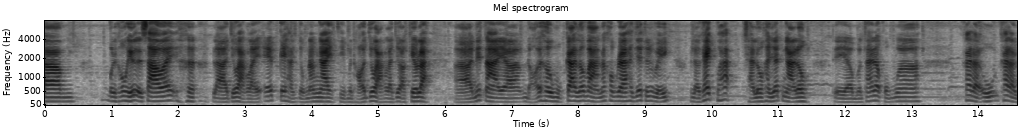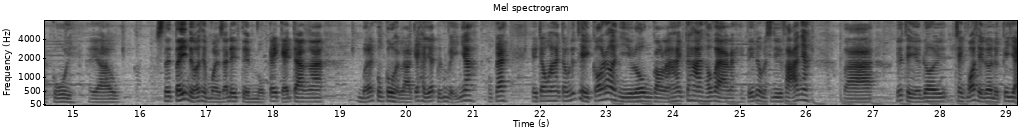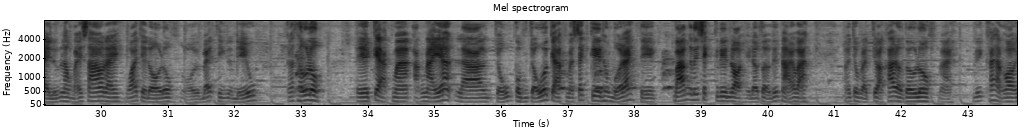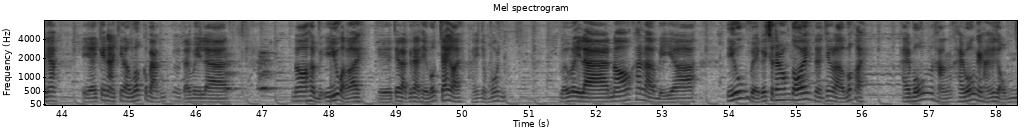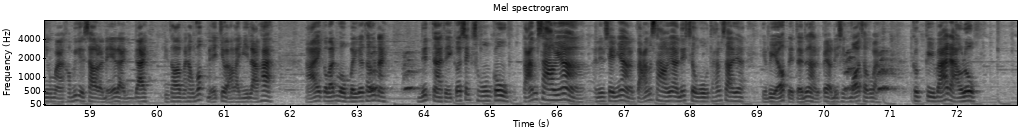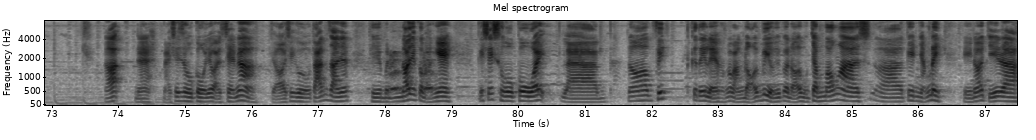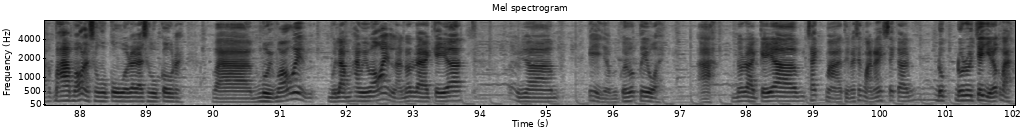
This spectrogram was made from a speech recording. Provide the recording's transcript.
mình không hiểu tại sao ấy là chủ hàng lại ép cái hàng sử dụng 5 ngày thì mình hỏi chủ hàng là chủ hàng kêu là à, nick này à, đổi hơn một ca lỗ vàng nó không ra hai giết trên vị là ghét quá xài luôn hai giết ngày luôn. Thì à, mình thấy nó cũng à, khá là u khá là cùi. Thì à, tí nữa thì mình sẽ đi tìm một cái kẻ trang à, bởi cu cô hoặc là cái hai giết vĩnh viễn nha. Ok? Thì trong hai trong nick thì có rất là nhiều luôn. Còn là hai cái hai thỏ vàng này thì tí nữa mình sẽ đi phá nha. Và nick thì rơi sang boss thì rơi được cái giày lưỡng long bảy sao đây. Quá trời đồ luôn. Rồi bé thiên điểu các thứ luôn thì cái hạt mà ạc này á là chủ cùng chủ với cái hạt mà sách kia hôm bữa đấy thì bán cái nick sách rồi thì đầu tư là tiếp này các bạn. Nói chung là cho khá đầu tư luôn. Này nick khá là ngon nha. Thì ờ, cái này chỉ là vớt các bạn tại vì là nó hơi bị yếu bạn ơi. Thì ờ, chắc là cái này thì vớt cháy rồi. Hãy dùng món bởi vì là nó khá là bị uh, yếu về cái sức đánh bóng tối nên chắc là vứt rồi. 24 hẳn 24 ngày hạn sử dụng nhưng mà không biết tại sao là để lại đây. Thì thôi mình không vứt để cho bạn làm gì làm ha đấy có bánh zombie cái thứ này. Nick này thì có sách Goku. 8 sao nhá. Anh em xem nhá. 8 sao nhá. Nick Goku 8 sao nha thì bây giờ up để tới nữa là bắt đầu đi xem boss thôi các bạn. Cực kỳ bá đạo luôn. Đó nè này sách Goku cho các bạn xem nhá. Trời ơi sách Goku 8 sao nhá. Thì mình nói cho các bạn nghe cái sách Goku ấy là nó fit cái tỷ lệ mà các bạn đổi. Ví dụ như có đổi 100 món uh, uh, cái nhẫn đi thì nó chỉ ra ba món là Goku ra ra Goku này và 10 món ấy 15 20 món ấy là nó ra cái uh, cái gì nhỉ? Mình quên mất tiêu rồi. À nó ra cái uh, sách mà tìm ra sức mạnh ấy sách uh, Doruchi gì đó các bạn.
